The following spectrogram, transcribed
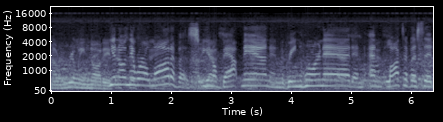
how really naughty. You know, and there were a lot of us, you know, Batman and the Green Hornet and, and lots of us that,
